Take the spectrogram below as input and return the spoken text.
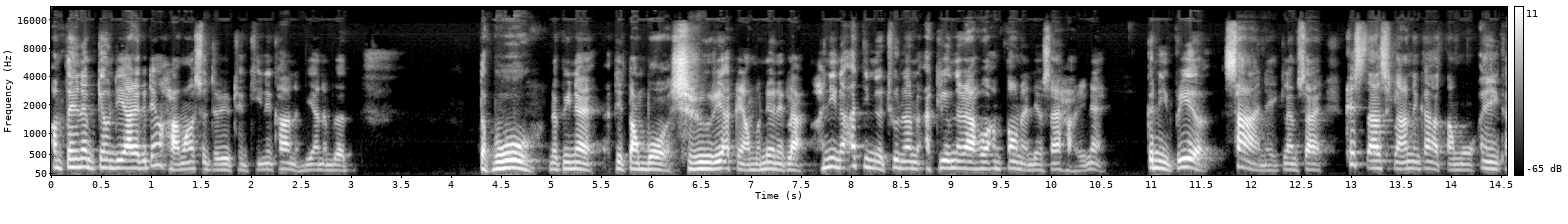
အမ်တိုင်းနဲ့ကြောင်တရားရတဲ့ဟာမဆုတရထင်ခင်းနေခါနဲ့ဗျာနဘတပူနပိနဲ့အတိတံဘောရှရူရအကရမနေနကလာဟနိနာအတိမြထုနာအကလိယနရာဟောအမ်တောင်းနဲ့ဆိုင်ဟာရနဲ့ကနိပရိယစာနဲ့ကလမ်ဆိုင်ခရစ်စတာစလာနကတမောအင်က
